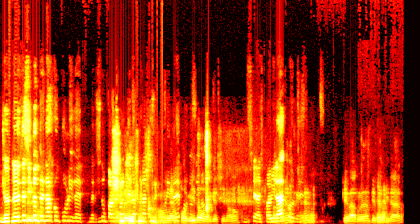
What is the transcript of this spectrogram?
Yo necesito entrenar con Publidet. Necesito un par de partidas con Publidet. Un poquito, porque si no. O sea, espabilad porque. Que la rueda empiece a girar.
